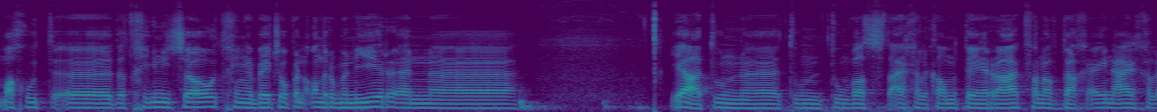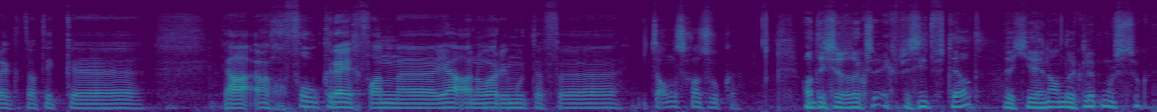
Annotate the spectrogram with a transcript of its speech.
Maar goed, dat ging niet zo. Het ging een beetje op een andere manier. En ja, toen, toen, toen was het eigenlijk al meteen raak vanaf dag één eigenlijk. Dat ik ja, een gevoel kreeg van, ja Anwar, je moet even iets anders gaan zoeken. Want is je dat ook zo expliciet verteld? Dat je een andere club moest zoeken?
